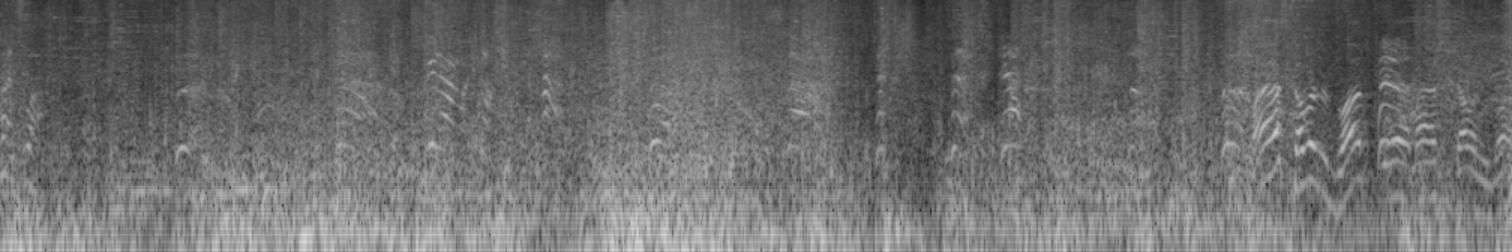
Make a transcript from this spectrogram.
Punchline! Covered in blood? Yeah, my ass is covered in blood.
